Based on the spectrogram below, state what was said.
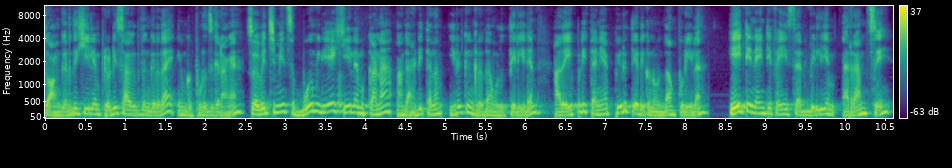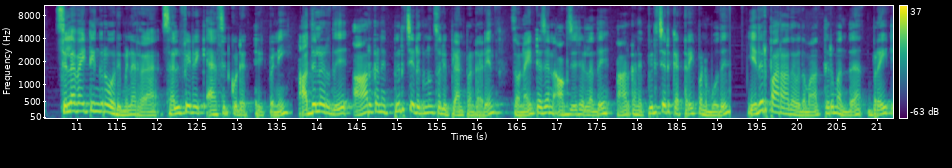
ஸோ அங்கேருந்து ஹீலியம் ப்ரொடியூஸ் ஆகுதுங்கிறத இவங்க புரிஞ்சுக்கிறாங்க. ஸோ விச் மீன்ஸ் பூமியிலேயே ஹீலியமுக்கான அந்த அடித்தளம் இருக்குங்கிறது அவங்களுக்கு தெரியுது. அதை எப்படி தனியாக பிரித்து எடுக்கணும்னு தான் புரியல. Eighteen ninety five sir William Ramsay சிலவைட்டுங்கிற ஒரு மினரை சல்ஃபீரிக் ஆசிட் கூட ட்ரீட் பண்ணி அதிலிருந்து ஆர்கனை பிரிச்சு எடுக்கணும்னு சொல்லி பிளான் பண்ணுறாரு ஸோ நைட்ரஜன் ஆக்சிஜன்லேருந்து ஆர்கனை பிரிச்செடுக்க ட்ரை பண்ணும்போது எதிர்பாராத விதமாக திரும்ப அந்த பிரைட்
